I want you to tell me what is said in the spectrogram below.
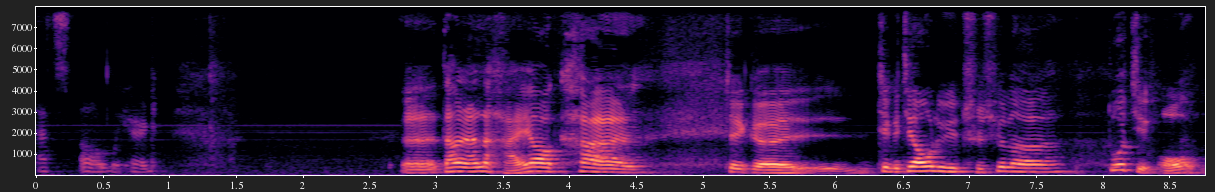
that's all weird. 呃，当然呢，还要看 这个这个焦虑持续了多久。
